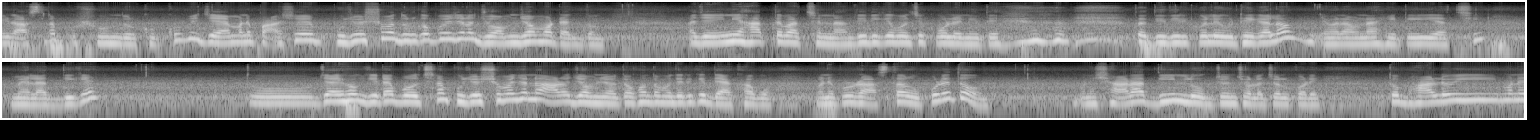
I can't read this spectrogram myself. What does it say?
এই রাস্তাটা সুন্দর, খুব, খুবই জ্যাম মানে পাশে পুজোর সময় দুর্গা পুজোর জন্য জমজমাট একদম। যে ইনি হাঁটতে পারছেন না, দিদিকে বলছে কোলে নিতে। তো দিদির কোলে উঠে গেল, এবার আমরা হেঁটেই যাচ্ছি মেলার দিকে। তো যাই হোক, যেটা বলছিলাম, পুজোর সময় যেন আরও জমজম তখন তোমাদেরকে দেখাবো। মানে পুরো রাস্তার উপরে তো মানে সারা দিন লোকজন চলাচল করে। তো ভালোই মানে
